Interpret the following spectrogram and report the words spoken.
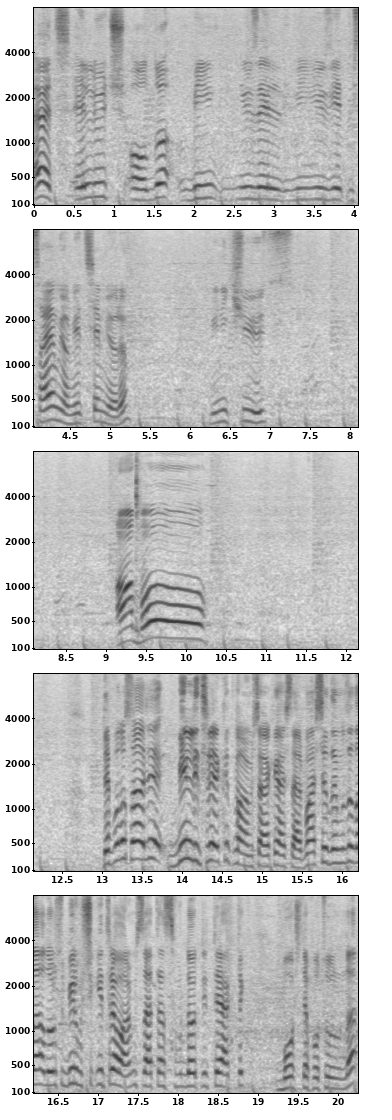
Evet 53 oldu. 1150, 1170 sayamıyorum yetişemiyorum. 1200. Abo! Depoda sadece 1 litre yakıt varmış arkadaşlar. Başladığımızda daha doğrusu 1,5 litre varmış. Zaten 0,4 litre yaktık boş depo turunda.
